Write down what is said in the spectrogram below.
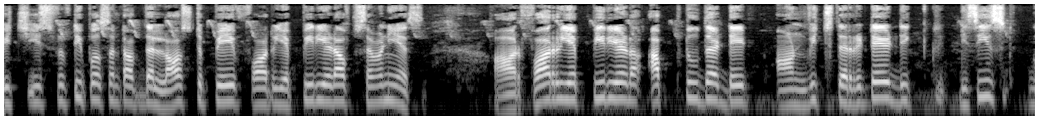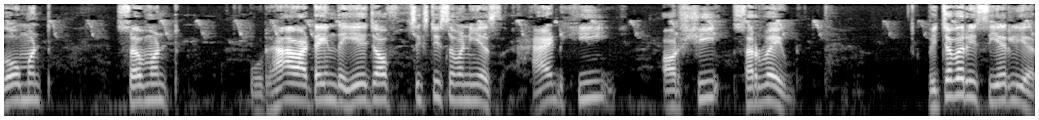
which is 50% of the last pay for a period of 7 years or for a period up to the date on which the retired dec- deceased government servant would have attained the age of 67 years had he or she survived whichever is earlier.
